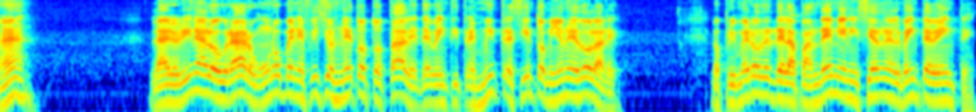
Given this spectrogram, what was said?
¿Eh? La aerolínea lograron unos beneficios netos totales de 23.300 millones de dólares. Los primeros desde la pandemia iniciaron en el 2020.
